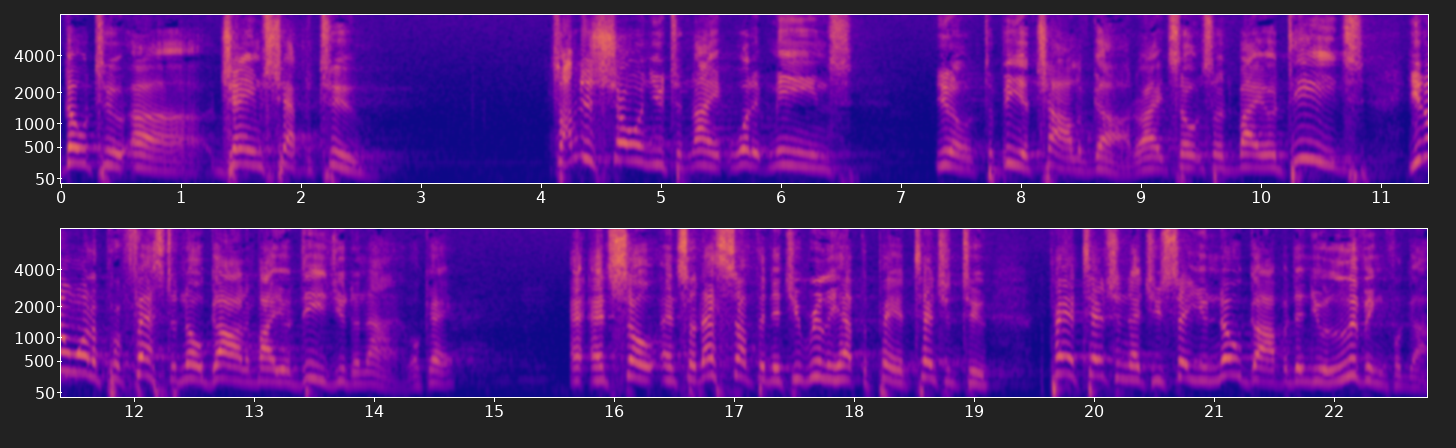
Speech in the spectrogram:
go to uh, James chapter two. So I'm just showing you tonight what it means you know, to be a child of God, right? So, so by your deeds, you don't want to profess to know God, and by your deeds, you deny Him, okay? And, and so, and so that's something that you really have to pay attention to. Pay attention that you say you know God, but then you're living for God.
